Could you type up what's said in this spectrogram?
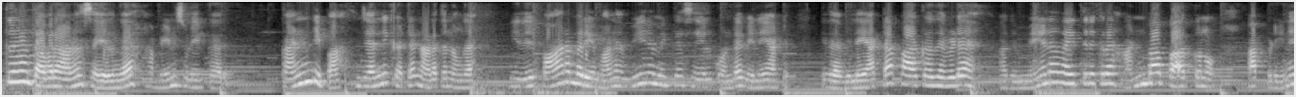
தினம் தவறான செயலுங்க அப்படின்னு சொல்லியிருக்காரு. கண்டிப்பா ஜல்லிக்கட்டை நடத்தணுங்க. இது பாரம்பரியமான வீரமிக்க செயல் கொண்ட விளையாட்டு. இதை விளையாட்டா பார்க்கறதை விட அது மேல வைத்திருக்கிற அன்பா பார்க்கணும் அப்படின்னு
